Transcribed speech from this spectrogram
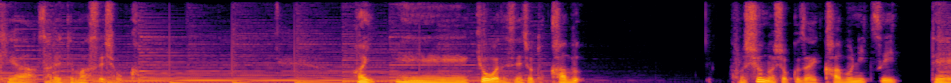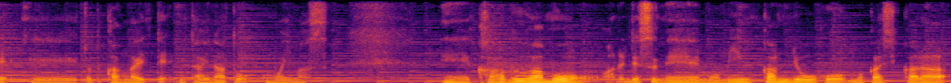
ケアされてますでしょうか？はい、えー、今日はですね、ちょっと株、この旬の食材株について、えー、ちょっと考えてみたいなと思います。えー、株はもう、あれですね、もう民間療法、昔からね、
